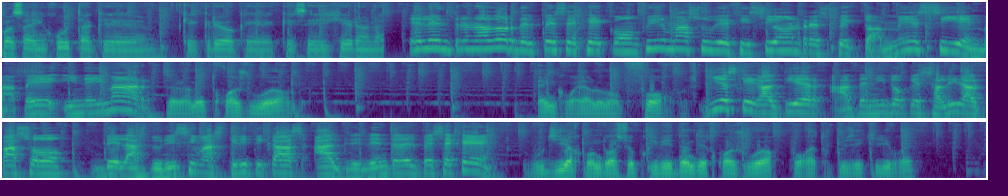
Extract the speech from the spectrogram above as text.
cosas injustas que, que creo que, que, se dijeron. El entrenador del PSG confirma su decisión respecto a Messi, Mbappé y Neymar. incroyablemente forts. Y es que Galtier ha tenido que salir al paso de las durísimas críticas al tridente del PSG.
